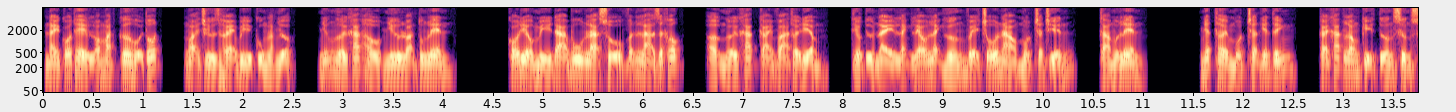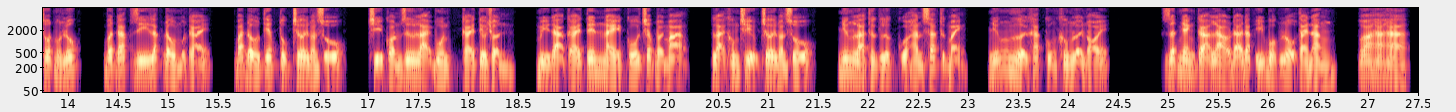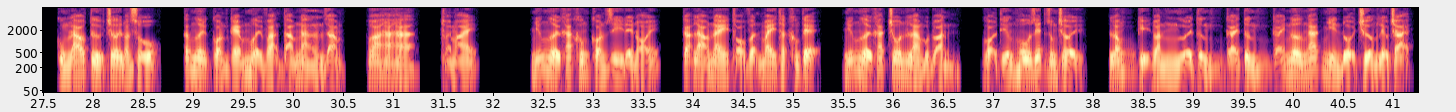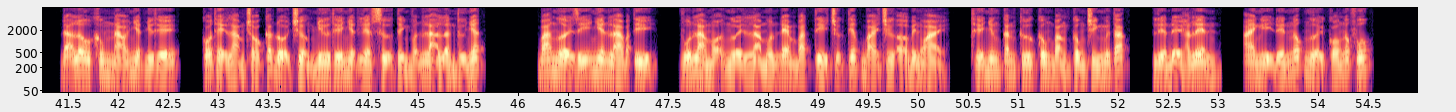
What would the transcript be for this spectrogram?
này có thể ló mặt cơ hội tốt, ngoại trừ huệ bị cùng lạc được những người khác hầu như loạn tung lên. Có điều mỹ đã bu lạ sổ vẫn là rất khốc, ở người khác cãi vã thời điểm, tiểu tử này lạnh lẽo lạnh hướng về chỗ nào một trận chiến, ta muốn lên. Nhất thời một trận yên tĩnh, cái khác long kỵ tướng sừng sốt một lúc, bất đắc dĩ lắc đầu một cái, bắt đầu tiếp tục chơi đoàn số, chỉ còn dư lại bốn cái tiêu chuẩn. Mỹ đạ cái tên này cố chấp đòi mạng, lại không chịu chơi đoàn số, nhưng là thực lực của hắn xác thực mạnh, những người khác cũng không lời nói. Rất nhanh cả lão đã đắc ý bộc lộ tài năng, hoa ha ha, cùng lao tử chơi đoàn số các ngươi còn kém mười vạn tám ngàn dặm, hoa ha ha, thoải mái. Những người khác không còn gì để nói, cả lão này thọ vận may thật không tệ, những người khác chôn làm một đoàn, gọi tiếng hô rết rung trời, long kỵ đoàn người từng cái từng cái ngơ ngác nhìn đội trưởng liều trại, đã lâu không náo nhiệt như thế, có thể làm cho các đội trưởng như thế nhiệt liệt sự tình vẫn là lần thứ nhất. Ba người dĩ nhiên là bạt tỷ, vốn là mọi người là muốn đem bạt tỷ trực tiếp bài trừ ở bên ngoài, thế nhưng căn cứ công bằng công chính nguyên tắc, liền để hắn lên, ai nghĩ đến ngốc người có ngốc phúc.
